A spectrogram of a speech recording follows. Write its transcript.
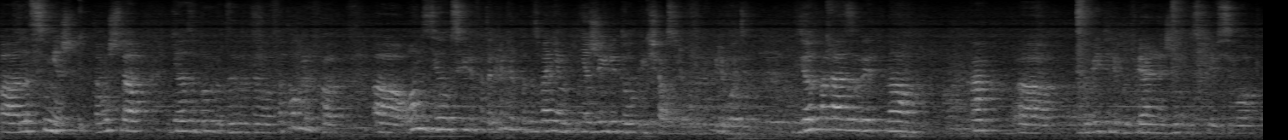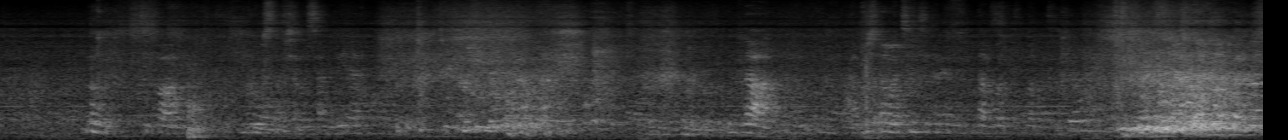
насмешки, потому что я забыла этого фотографа, он сделал серию фотографий под названием «Не жили долго и счастливо» в переводе, где он показывает нам как э, вы видели бы в реальной жизни, скорее всего, ну, типа, грустно все на самом деле. Да,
